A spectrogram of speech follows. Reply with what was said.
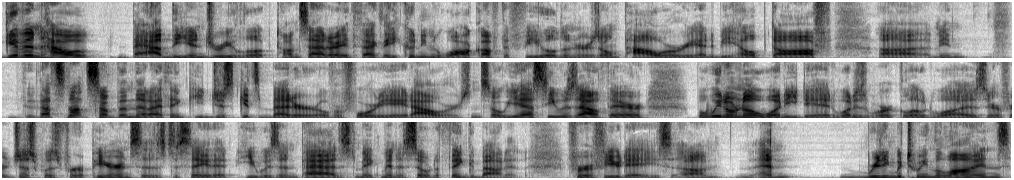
given how bad the injury looked on Saturday, the fact that he couldn't even walk off the field under his own power, he had to be helped off. Uh, I mean, that's not something that I think he just gets better over 48 hours. And so, yes, he was out there, but we don't know what he did, what his workload was, or if it just was for appearances to say that he was in pads to make Minnesota think about it for a few days. Um, and reading between the lines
